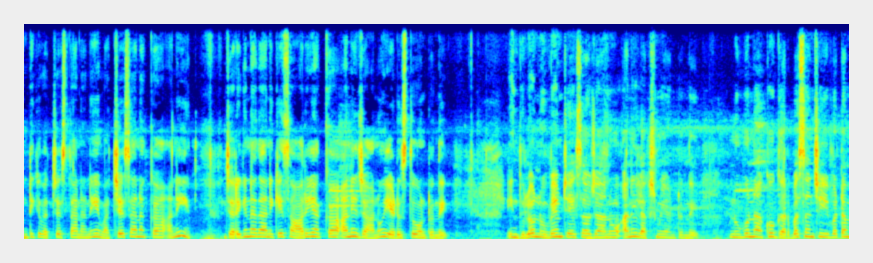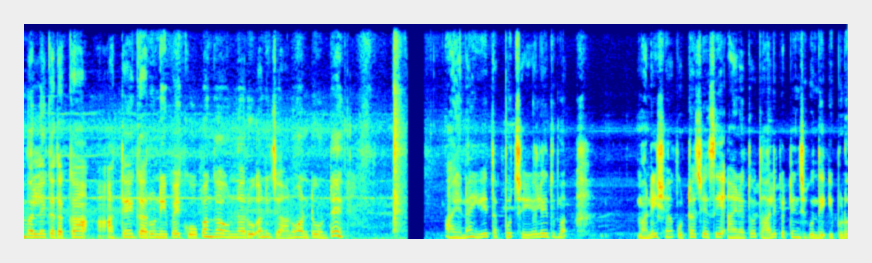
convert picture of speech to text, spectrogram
ఇంటికి వచ్చేస్తానని వచ్చేసానక్క అని జరిగిన దానికి సారీ అక్క అని జాను ఏడుస్తూ ఉంటుంది. ఇందులో నువ్వేం చేసావు జాను అని లక్ష్మి అంటుంది. నువ్వు నాకు గర్భసంచి ఇవ్వటం వల్లే కదక్క అత్తయ్య గారు నీపై కోపంగా ఉన్నారు అని జాను అంటూ ఉంటే ఆయన ఏ తప్పు చేయలేదు. మనీషా కుట్ర చేసి ఆయనతో తాలి కట్టించుకుంది. ఇప్పుడు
